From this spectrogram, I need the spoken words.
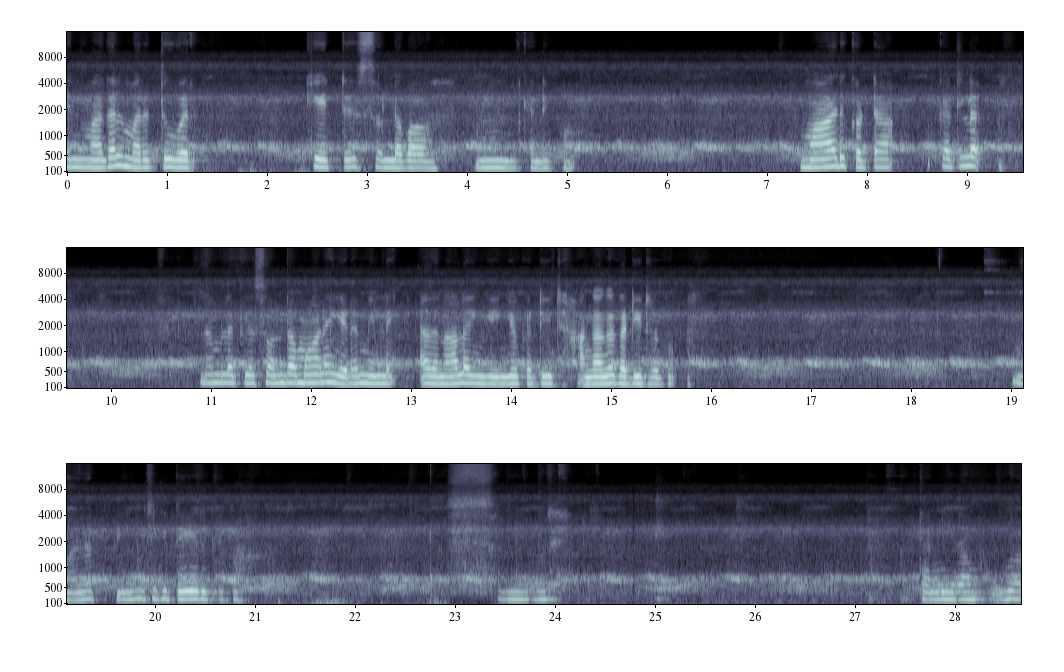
என் மகள் மருத்துவர் கேட்டு சொல்லவா? ம் கண்டிப்பாக மாடு கொட்டா கட்டல. நம்மளுக்கு சொந்தமான இடம் இல்லை. அதனால் இங்கே எங்கேயோ கட்டிட்டு அங்கங்கே கட்டிகிட்டு இருக்கோம். மழை பெஞ்சிக்கிட்டே இருக்குப்பா. தண்ணி தான் பூவா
